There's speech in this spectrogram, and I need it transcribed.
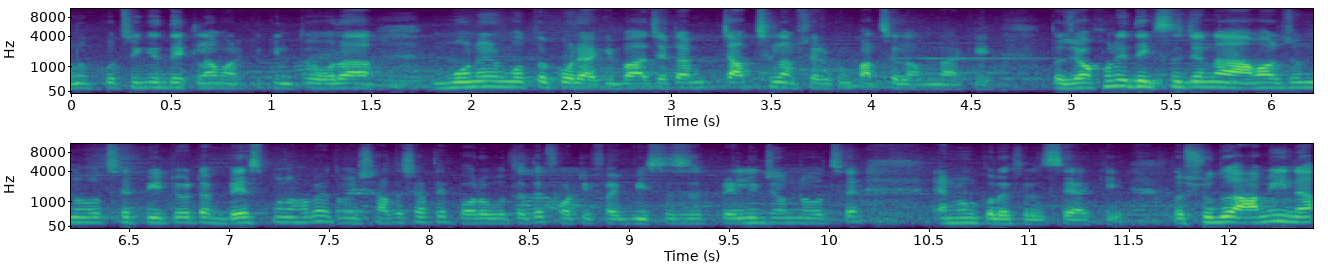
অনেক কোচিংয়ে দেখলাম আর কি, কিন্তু ওরা মনের মতো করে আর কি, বা যেটা আমি চাচ্ছিলাম সেরকম পাচ্ছিলাম না আর কি। তো যখনই দেখছি যে না, আমার জন্য হচ্ছে পিটিওটা বেস্ট মনে হবে তুমি সাথে সাথে পরবর্তীতে ফর্টি ফাইভ বিসিএস প্রেলির জন্য হচ্ছে এনরোল করে ফেলছে আর কি। তো শুধু আমি না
